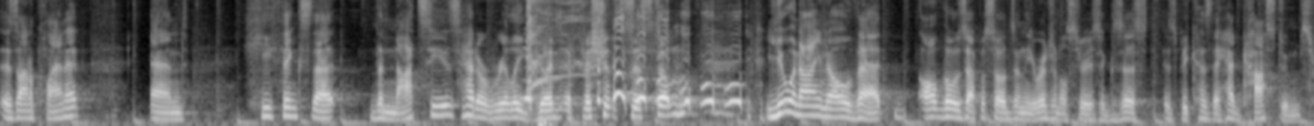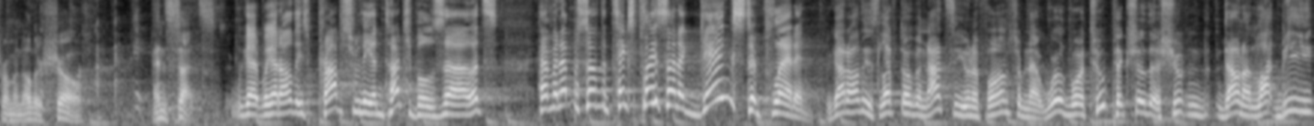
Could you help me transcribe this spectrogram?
is on a planet, and he thinks that the Nazis had a really good, efficient system. You and I know that all those episodes in the original series exist is because they had costumes from another show and sets. We got we got all these props from the Untouchables. Uh, let's have an episode that takes place on a gangster planet. We got all these leftover Nazi uniforms from that World War II picture they're shooting down on Lot B.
